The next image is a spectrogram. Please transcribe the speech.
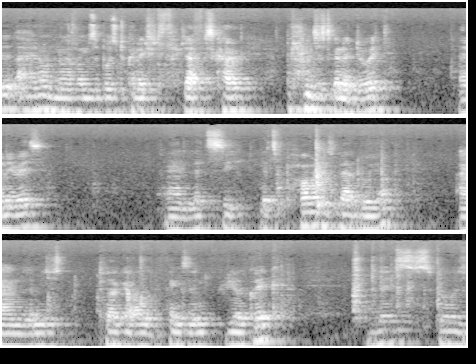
Uh, I don't know if I'm supposed to connect it to the graphics card, but I'm just gonna do it. Anyways. And let's see. Let's power this bad boy up. And let me just plug all the things in real quick. This goes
